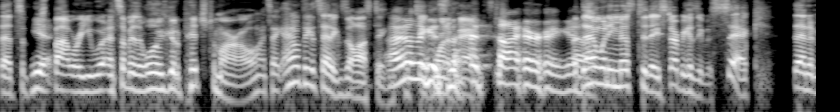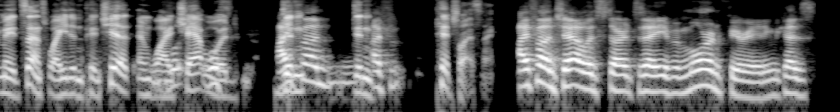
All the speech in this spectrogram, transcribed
That's a Yeah. spot where you and somebody's like, "Well, he's going to pitch tomorrow." It's like I don't think it's that exhausting. i don't think it's that tiring yeah. But then when he missed today's start because he was sick, then it made sense why he didn't pinch hit and why Well- Chatwood I didn't found didn't- f- pitch last night. I found Chatwood's start today even more infuriating because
